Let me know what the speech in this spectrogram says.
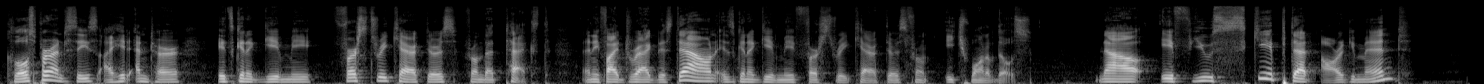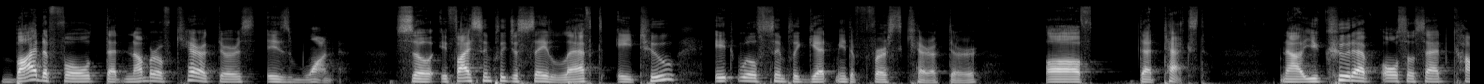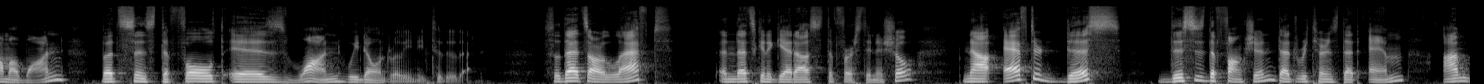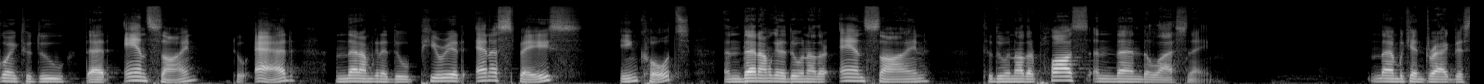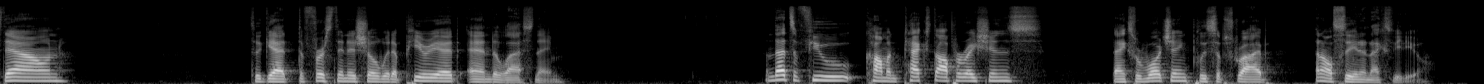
close parentheses, I hit enter, it's to give me first three characters from that text. And if I drag this down, it's to give me first three characters from each one of those. Now, if you skip that argument, by default, that number of characters is 1. So if I simply just say left A2, it will simply get me the first character of that text. Now you could have also said comma 1, but since default is 1, we don't really need to do that. So that's our left, and that's going to get us the first initial. Now after this, this is the function that returns that m. I'm going to do that and sign to add, and then I'm going to do period and a space in quotes, and then I'm going to do another and sign to do another plus, and then the last name. And then we can drag this down to get the first initial with a period and the last name. And that's a few common text operations. Thanks for watching. Please subscribe and I'll see you in the next video.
